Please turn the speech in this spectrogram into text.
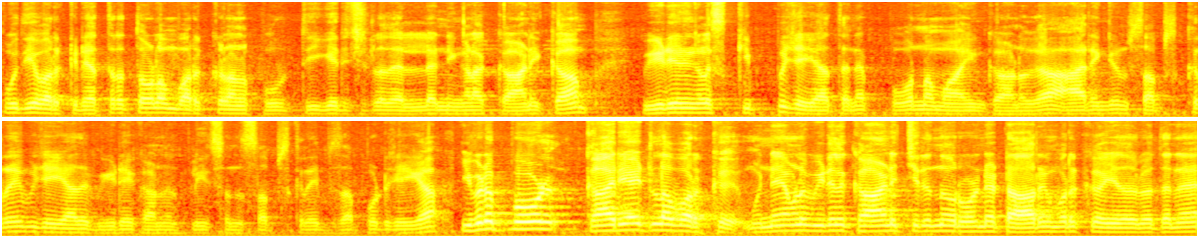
പുതിയ വർക്കിന് എത്രത്തോളം വർക്കുകളാണ് പൂർത്തീകരിച്ചിട്ടുള്ളത് എല്ലാം നിങ്ങളെ കാണിക്കാം. വീഡിയോ നിങ്ങൾ സ്കിപ്പ് ചെയ്യാതെ തന്നെ പൂർണമായും കാണുക. ആരെങ്കിലും സബ്സ്ക്രൈബ് ചെയ്യാതെ വീഡിയോ കാണുന്നത് പ്ലീസ് ഒന്ന് സബ്സ്ക്രൈബ് സപ്പോർട്ട് ചെയ്യുക. ഇവിടെ ഇപ്പോൾ കാര്യമായിട്ടുള്ള വർക്ക് മുന്നേ നമ്മൾ വീഡിയോയിൽ കാണിച്ചിരുന്ന റോഡിന്റെ ടാറിംഗ് വർക്ക് കഴിഞ്ഞതുപോലെ തന്നെ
